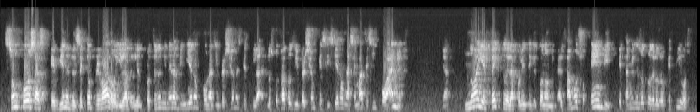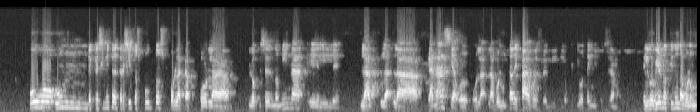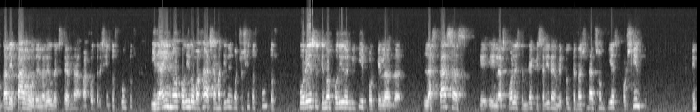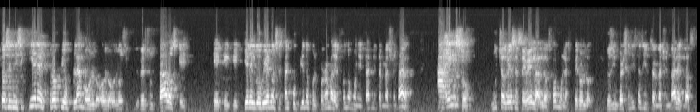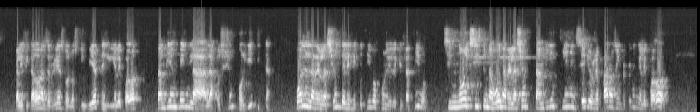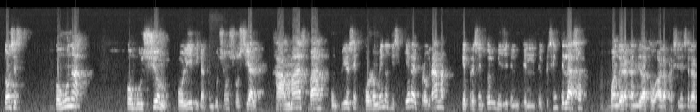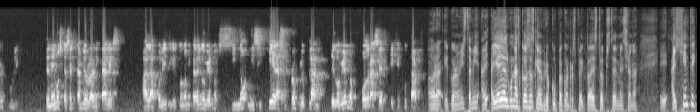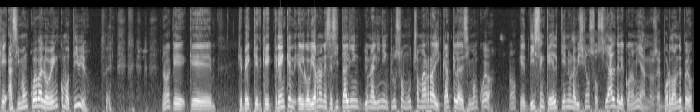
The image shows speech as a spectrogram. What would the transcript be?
Son cosas que vienen del sector privado y las, las mineras vinieron con las inversiones, que, los contratos de inversión que se hicieron hace más de cinco años. No hay efecto de la política económica. El famoso ENVI, que también es otro de los objetivos, hubo un decrecimiento de 300 puntos por, la, por la, lo que se denomina el, la, la, ganancia o, la, voluntad de pago, es el, objetivo técnico que se llama. El gobierno tiene una voluntad de pago de la deuda externa bajo 300 puntos y de ahí no ha podido bajar, se ha mantenido en 800 puntos. Por eso es que no ha podido emitir, porque las tasas en las cuales tendría que salir al mercado internacional son 10%. Entonces, ni siquiera el propio plan o, los resultados que, que, quiere el gobierno se están cumpliendo con el programa del Fondo Monetario Internacional. A eso muchas veces se ve las fórmulas, pero los inversionistas internacionales, las calificadoras de riesgo, los que invierten en el Ecuador, también ven la, la posición política. ¿Cuál es la relación del Ejecutivo con el Legislativo? Si no existe una buena relación, también tienen serios reparos en invertir en el Ecuador. Entonces, con una convulsión política, convulsión social, jamás va a cumplirse, por lo menos ni siquiera el programa que presentó el, presidente Lazo cuando era candidato a la presidencia de la República. Tenemos que hacer cambios radicales a la política económica del gobierno, si no, ni siquiera su propio plan de gobierno podrá ser ejecutable. Ahora, economista, a mí, hay, hay algunas cosas que me preocupa con respecto a esto que usted menciona. Eh, hay gente que a Simón Cueva lo ven como tibio, ¿no? Que, que que, que, creen que el gobierno necesita a alguien de una línea incluso mucho más radical que la de Simón Cueva, que dicen que él tiene una visión social de la economía, no sé por dónde, pero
